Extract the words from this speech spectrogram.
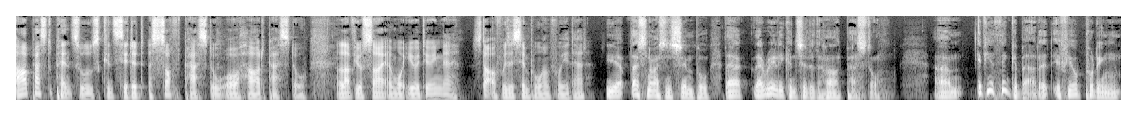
Are pastel pencils considered a soft pastel or hard pastel? I love your site and what you were doing there. Start off with a simple one for you, Dad. Yep, that's nice and simple. They're they're really considered a hard pastel. Um, if you think about it, if you're putting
